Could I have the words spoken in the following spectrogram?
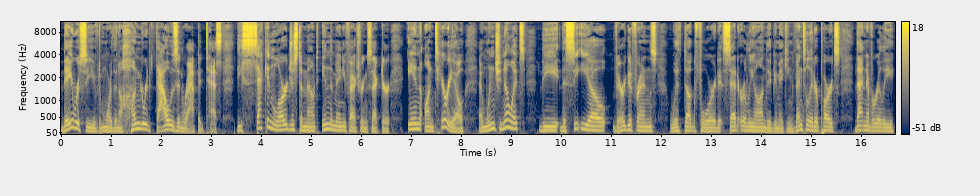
They received more than 100,000 rapid tests, the second largest amount in the manufacturing sector in Ontario. And wouldn't you know it, the, the CEO, very good friends with Doug Ford, said early on they'd be making ventilator parts. That never really,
